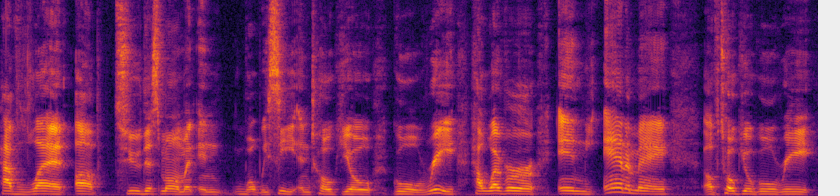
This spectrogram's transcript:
have led up to this moment in what we see in Tokyo Ghoul Re. However, in the anime, of Tokyo Ghoul Re,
